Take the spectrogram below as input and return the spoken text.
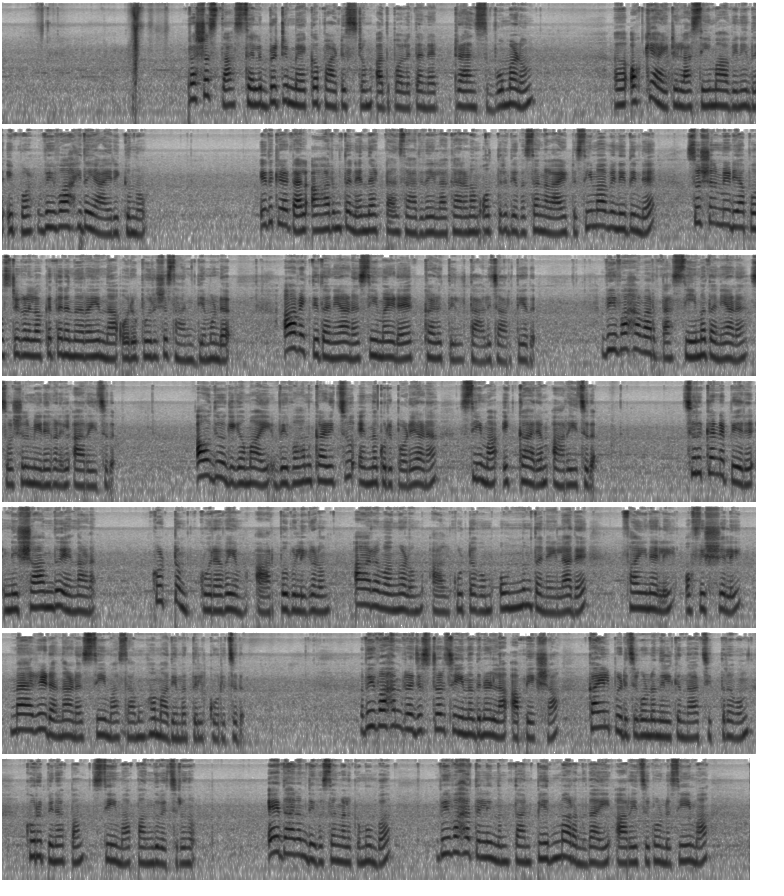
പ്രശസ്ത സെലിബ്രിറ്റി മേക്കപ്പ് ആർട്ടിസ്റ്റും അതുപോലെ തന്നെ ട്രാൻസ് വുമണും ഒക്കെ ആയിട്ടുള്ള സീമ വിനീത് ഇപ്പോൾ വിവാഹിതയായിരിക്കുന്നു. ഇത് കേട്ടാൽ ആരും തന്നെ നെട്ടാൻ സാധ്യതയില്ല. കാരണം ഒത്തിരി ദിവസങ്ങളായിട്ട് സീമ വിനീതിന്റെ സോഷ്യൽ മീഡിയ പോസ്റ്റുകളിലൊക്കെ തന്നെ നിറയുന്ന ഒരു പുരുഷ സാന്നിധ്യമുണ്ട്. ആ വ്യക്തി തന്നെയാണ് സീമയുടെ കഴുത്തിൽ താലി ചാർത്തിയത്. വിവാഹ വാർത്ത സീമ തന്നെയാണ് സോഷ്യൽ മീഡിയകളിൽ അറിയിച്ചത്. ഔദ്യോഗികമായി വിവാഹം കഴിച്ചു എന്ന കുറിപ്പോടെയാണ് സീമ ഇക്കാര്യം അറിയിച്ചത്. ചെറുക്കന്റെ പേര് നിഷാന്ത് എന്നാണ്. കൊട്ടും കുരവയും ആർപ്പുവിളികളും ആരവങ്ങളും ആൾക്കൂട്ടവും ഒന്നും തന്നെ ഇല്ലാതെ ഫൈനലി ഒഫീഷ്യലി മാരീഡ് എന്നാണ് സീമ സമൂഹ മാധ്യമത്തിൽ കുറിച്ചത്. വിവാഹം രജിസ്റ്റർ ചെയ്യുന്നതിനുള്ള അപേക്ഷ കയ്യിൽ പിടിച്ചുകൊണ്ട് നിൽക്കുന്ന ചിത്രവും കുറിപ്പിനൊപ്പം സീമ പങ്കുവച്ചിരുന്നു. ഏതാനും ദിവസങ്ങൾക്ക് മുമ്പ് വിവാഹത്തിൽ നിന്നും താൻ പിന്മാറുന്നതായി അറിയിച്ചുകൊണ്ട് സീമ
